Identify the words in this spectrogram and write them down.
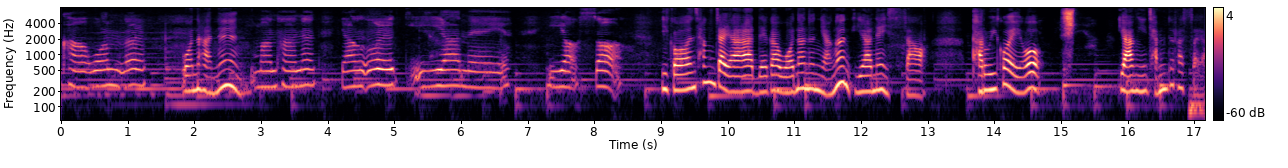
가원을 원하는 만하는 양을 이 안에 이었어. 이건 상자야. 내가 원하는 양은 이 안에 있어. 바로 이거예요. 쉿! 양이 잠들었어요.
